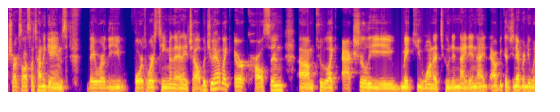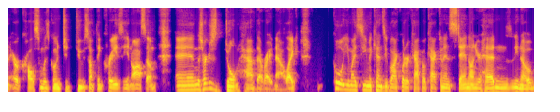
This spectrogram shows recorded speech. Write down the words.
Sharks lost a ton of games. They were the fourth worst team in the NHL, but you had like Erik Karlsson um, to like actually make you want to tune in night in, night out because you never knew when Erik Karlsson was going to do something crazy and awesome. And the Sharks just don't have that right now. Like, cool, you might see Mackenzie Blackwood or Kaapo Kähkönen stand on your head and, you know,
